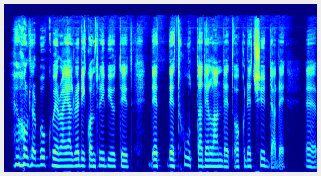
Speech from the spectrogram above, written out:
older book where I already contributed det det hotade landet och det skyddade uh,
